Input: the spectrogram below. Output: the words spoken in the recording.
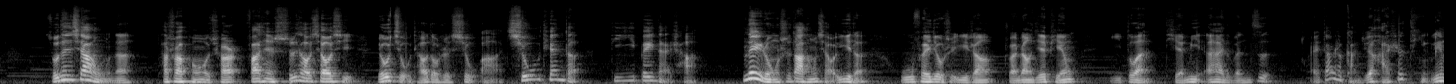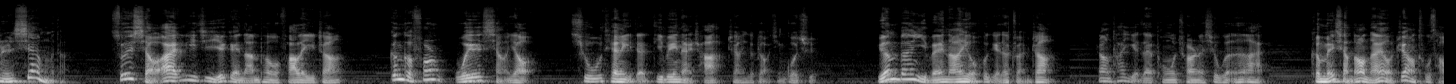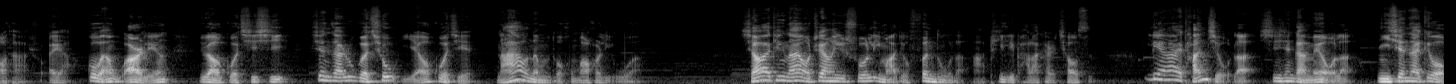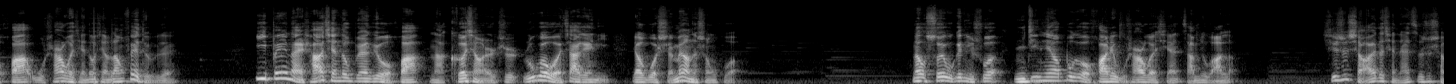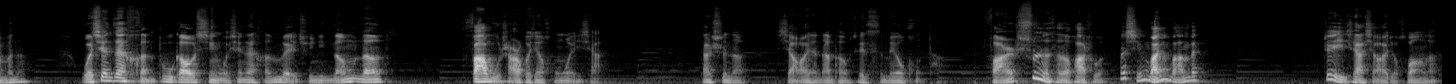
昨天下午呢。他刷朋友圈，发现十条消息有九条都是秀啊秋天的第一杯奶茶，内容是大同小异的，无非就是一张转账截屏，一段甜蜜恩爱的文字，哎，但是感觉还是挺令人羡慕的。所以小爱立即也给男朋友发了一张跟个风，我也想要秋天里的第一杯奶茶这样一个表情过去。原本以为男友会给她转账，让她也在朋友圈呢秀个恩爱，可没想到男友这样吐槽她说：“哎呀，过完五二零。”又要过七夕，现在入个秋也要过节，哪有那么多红包和礼物啊？小爱听男友这样一说，立马就愤怒了啊，噼里啪啦开始敲死。恋爱谈久了，新鲜感没有了，你现在给我花五十二块钱都嫌浪费，对不对？一杯奶茶钱都不愿意给我花，那可想而知，如果我嫁给你，要过什么样的生活？那所以，我跟你说，你今天要不给我花这五十二块钱，咱们就完了。其实小爱的潜台词是什么呢？我现在很不高兴，我现在很委屈，你能不能发五十二块钱哄我一下？但是呢，小爱的男朋友这次没有哄她，反而顺着她的话说：“那行，玩就玩呗。”这一下小爱就慌了。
